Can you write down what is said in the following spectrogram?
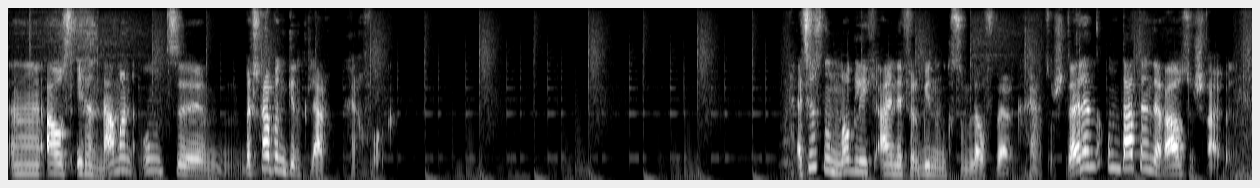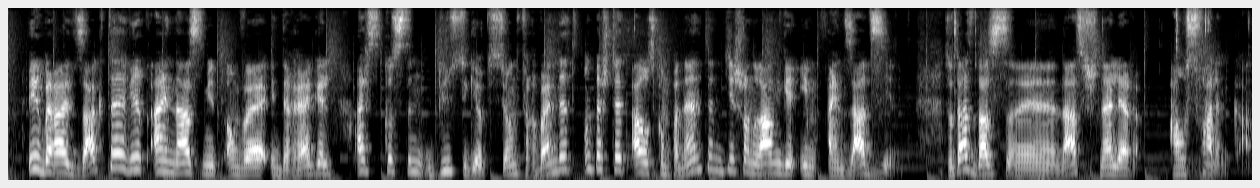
äh, aus Ihren Namen und äh, Beschreibungen klar hervor. Es ist nun möglich, eine Verbindung zum Laufwerk herzustellen und Daten daraus zu schreiben. Wie ich bereits sagte, wird ein NAS mit OMW in der Regel als kostengünstige Option verwendet und besteht aus Komponenten, die schon lange im Einsatz sind, sodass das äh, NAS schneller ausfallen kann.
